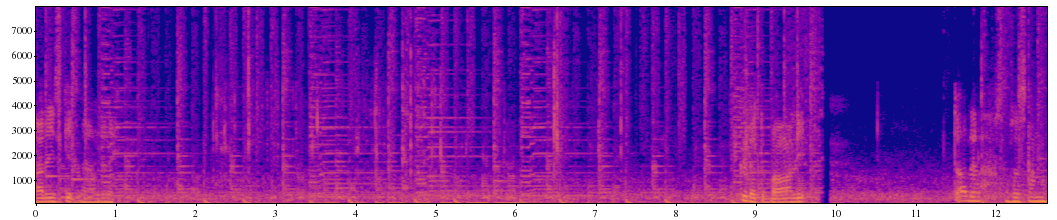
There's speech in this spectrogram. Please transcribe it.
lari sikit nah, macam ni. Ke dah terbalik. Tak ada lah, sama-sama.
